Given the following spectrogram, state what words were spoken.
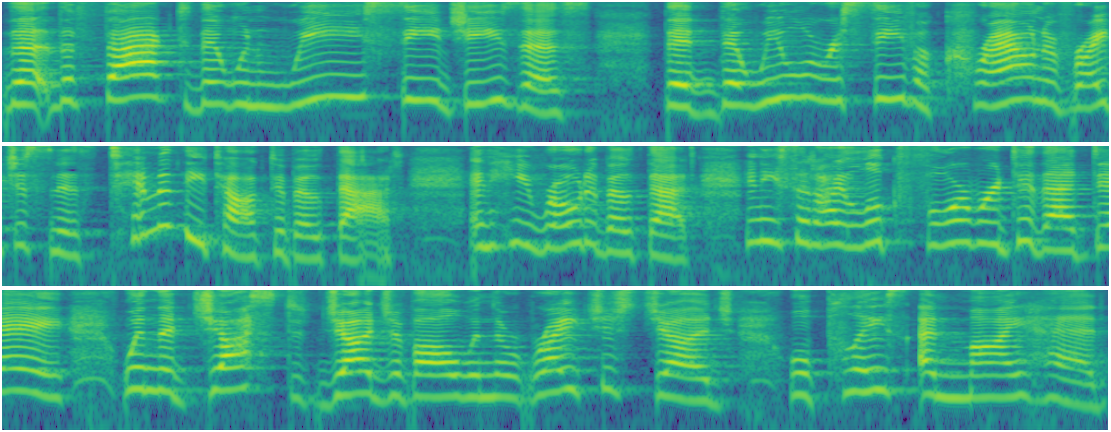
the, the fact that when we see Jesus, that, that we will receive a crown of righteousness. Timothy talked about that and he wrote about that. And he said, I look forward to that day when the just judge of all, when the righteous judge will place on my head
